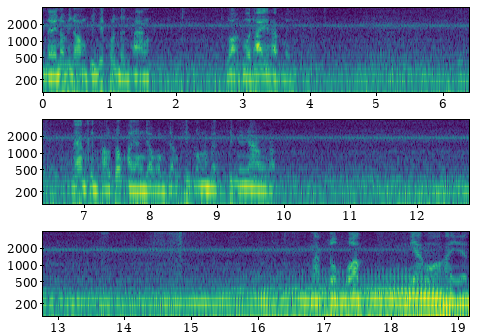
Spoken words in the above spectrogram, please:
เห็นไหนน้องพี่น้องชีวิตคนเดินทางเลาะตัวไทยครับเหมือนแล่นขึ้นเขาซกเขาอย่างเดียวผมจะเอาคลิปลงเป็นคลิปยาวๆครับหมักส่งพร้อม เมียห่อให้อัน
